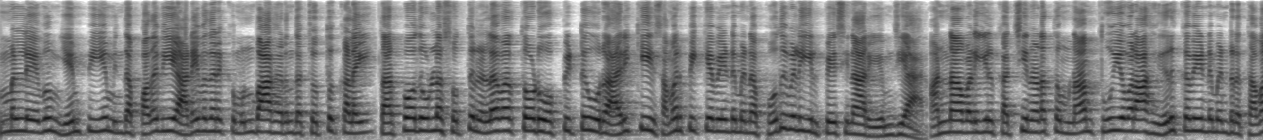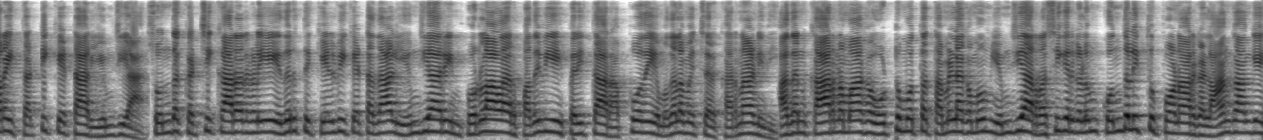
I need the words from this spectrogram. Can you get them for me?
எம்எல்ஏவும் எம்பியும் இந்த பதவியை அடைவதற்கு முன்பாக இருந்த சொத்துக்களை தற்போது உள்ள சொத்து நிலவரத்தோடு ஒப்பிட்டு ஒரு அறிக்கையை சமர்ப்பிக்க வேண்டும் என பொதுவெளியில் பேசினார் எம்ஜிஆர். அண்ணாவளியில் கட்சி நடத்தும் நாம் தூயவராக இருக்க வேண்டும் என்று தவறை தட்டி கேட்டார் எம்ஜிஆர். சொந்த கட்சிக்காரர்களையே எதிர்த்து கேள்வி கேட்டதால் எம்ஜிஆரின் பொருளாளர் பதவியை பறித்தார் அப்போதைய முதலமைச்சர் கருணாநிதி. அதன் காரணமாக ஒட்டுமொத்த தமிழகமும் எம்ஜிஆர் ரசிகர்களும் கொந்தளித்து போனார்கள். ஆங்காங்கே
